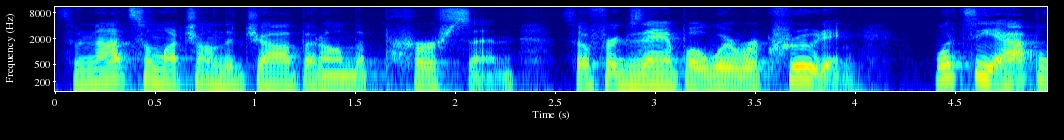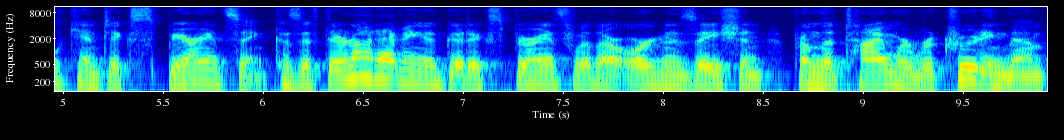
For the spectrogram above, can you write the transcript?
So, not so much on the job, but on the person. So, for example, we're recruiting. What's the applicant experiencing? Because if they're not having a good experience with our organization from the time we're recruiting them,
